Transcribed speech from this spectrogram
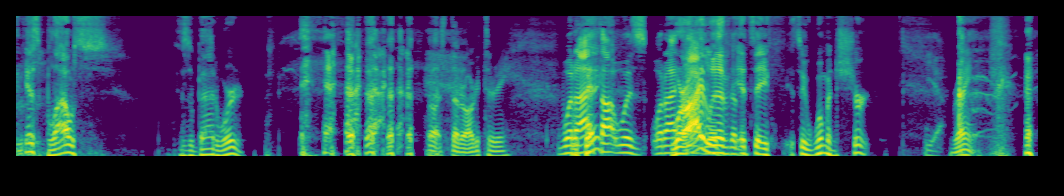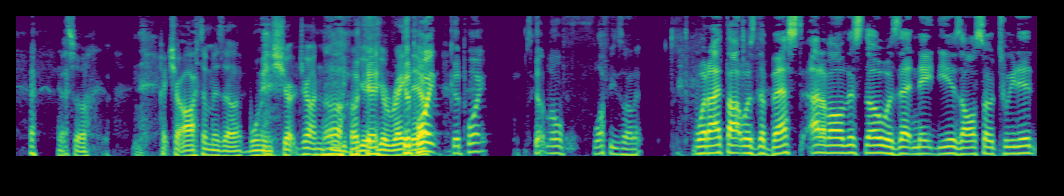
I guess blouse is a bad word. Well, it's derogatory. What I thought was what I Where I live, the- it's a it's a woman's shirt. yeah. Right. and so, picture Artem as a woman's shirt, John. Oh, You- okay. You're, you're right Good there. point. Good point. It's got little fluffies on it. What I thought was the best out of all this though was that Nate Diaz also tweeted.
